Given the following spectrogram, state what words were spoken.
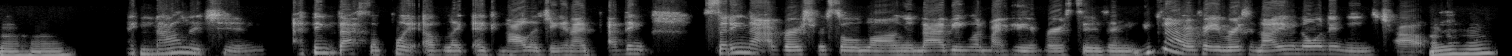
Mm-hmm. Acknowledge him. I think that's the point of like acknowledging. And I, I think studying that verse for so long and that being one of my favorite verses, and you can have a favorite verse and not even know what it means, child. Mm-hmm. And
